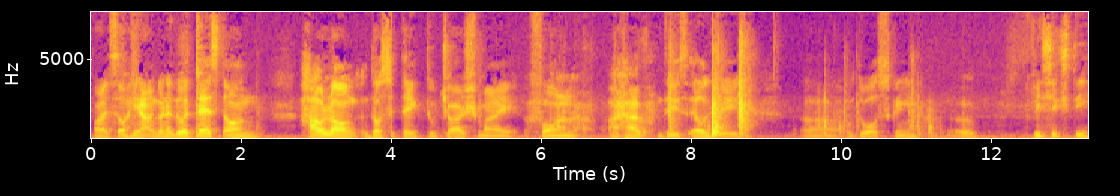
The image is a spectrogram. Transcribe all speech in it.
All right, so here I'm gonna do a test on how long does it take to charge my phone. I have this LG uh, dual screen uh, V60.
